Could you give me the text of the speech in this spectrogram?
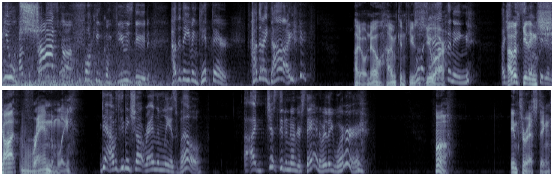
You shot so them. fucking confused, dude. How did they even get there? How did I die? I don't know. I'm confused what as you happening? are. I should've was getting shot them. randomly. Yeah, I was getting shot randomly as well. I just didn't understand where they were. Huh. Interesting.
